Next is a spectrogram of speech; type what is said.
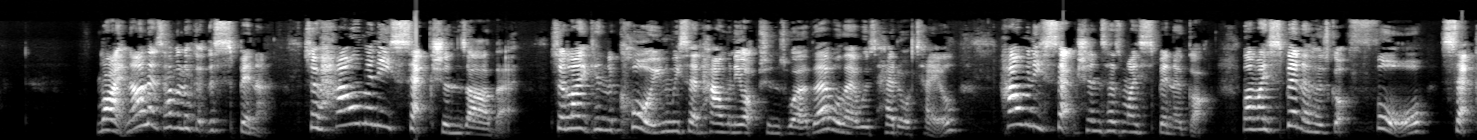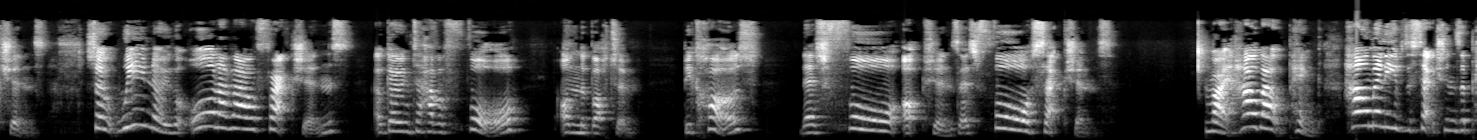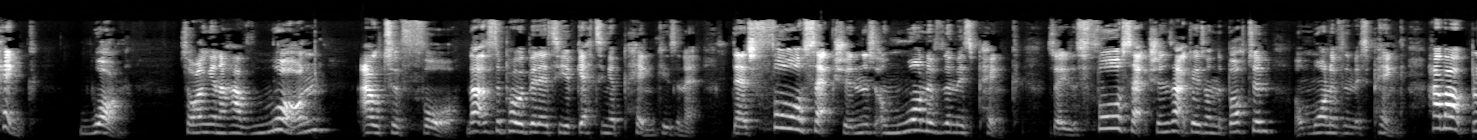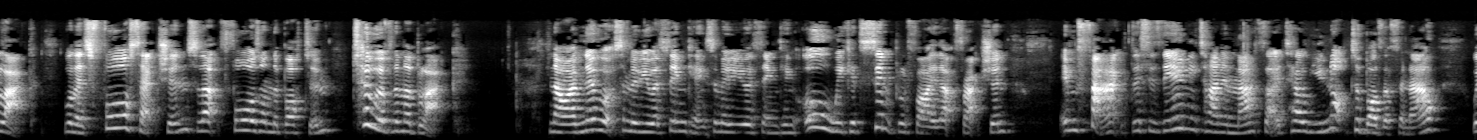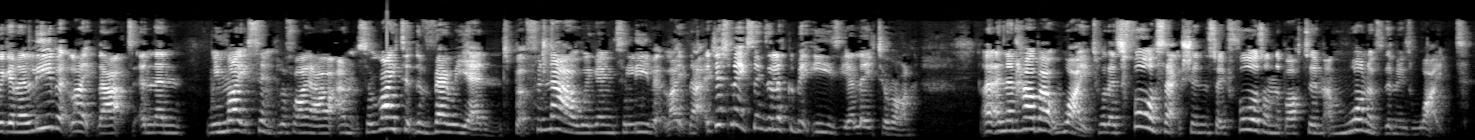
Right, now let's have a look at the spinner. So how many sections are there? So like in the coin, we said how many options were there? Well, there was head or tail. How many sections has my spinner got? Well, my spinner has got four sections. So we know that all of our fractions are going to have a 4 on the bottom because there's four options, there's four sections. Right, how about pink? How many of the sections are pink? One. So I'm going to have one out of four. That's the probability of getting a pink, isn't it? There's four sections and one of them is pink. So there's four sections, that goes on the bottom, and one of them is pink. How about black? Well, there's four sections, so that four's on the bottom. Two of them are black. Now, I know what some of you are thinking. Some of you are thinking, oh, we could simplify that fraction. In fact, this is the only time in maths that I tell you not to bother for now. We're going to leave it like that, and then we might simplify our answer right at the very end. But for now, we're going to leave it like that. It just makes things a little bit easier later on. And then how about white? Well, there's four sections, so four's on the bottom, and one of them is white.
